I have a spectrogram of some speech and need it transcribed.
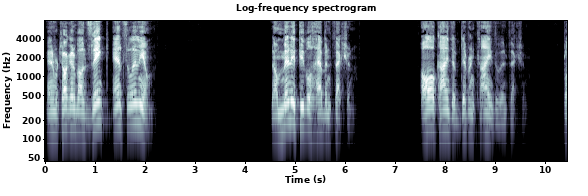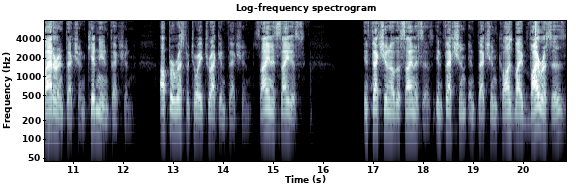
And we're talking about zinc and selenium. Now, many people have infection all kinds of different kinds of infection bladder infection, kidney infection, upper respiratory tract infection, sinusitis, infection of the sinuses, infection, infection caused by viruses,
